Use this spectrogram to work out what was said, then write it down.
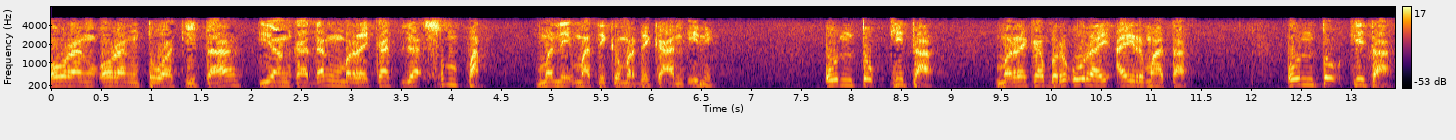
orang-orang tua kita yang kadang mereka tidak sempat menikmati kemerdekaan ini. Untuk kita, mereka berurai air mata. Untuk kita,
